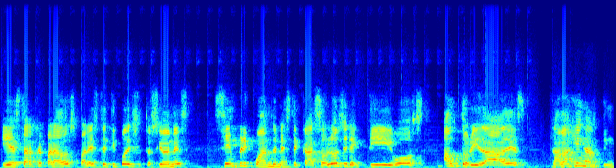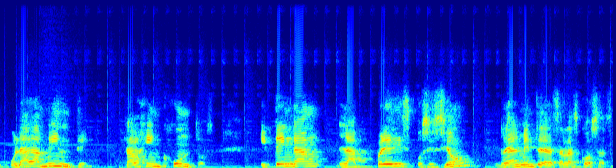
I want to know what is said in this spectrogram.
y estar preparados para este tipo de situaciones siempre y cuando en este caso los directivos, autoridades, trabajen articuladamente, trabajen juntos y tengan la predisposición realmente de hacer las cosas.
